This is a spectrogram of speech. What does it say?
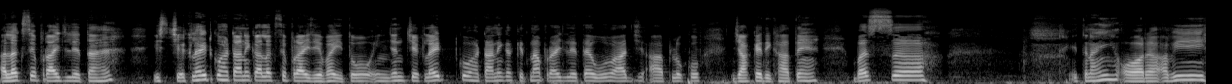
अलग से प्राइज लेता है। इस चेक लाइट को हटाने का अलग से प्राइज है भाई। तो इंजन चेक लाइट को हटाने का कितना प्राइज लेता है, वो आज आप लोग को जाके दिखाते हैं। बस इतना ही। और अभी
